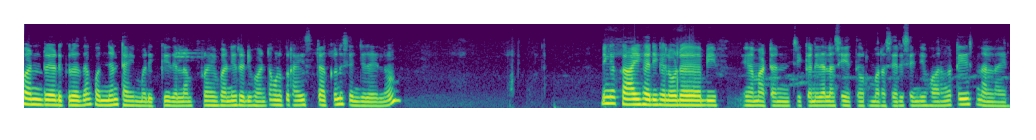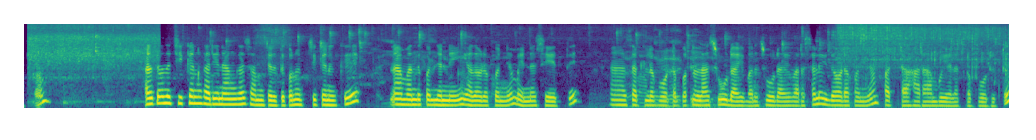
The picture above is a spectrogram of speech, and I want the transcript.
பண்ணுற எடுக்கிறது தான் கொஞ்சம் டைம் எடுக்குது இதெல்லாம் ஃப்ரை பண்ணி ரெடி பண்ணிட்டு உங்களுக்கு ரைஸ் டக்குன்னு செஞ்சிடலாம் நீங்கள் காய்கறிகளோட பீஃப் மட்டன் சிக்கன் இதெல்லாம் சேர்த்து ஒரு முறை சரி செஞ்சு பாருங்கள் டேஸ்ட் நல்லா இருக்கும். அதுக்கு வந்து சிக்கன் கறி நாங்கள் சமைச்சு எடுத்துக்கணும். சிக்கனுக்கு நான் வந்து கொஞ்சம் நெய் அதோட கொஞ்சம் எண்ணெய் சேர்த்து சட்டில் போட்ட நல்லா சூடாகி வரும் சூடாகி வர இதோட கொஞ்சம் பட்டை ஹராம்பு ஏலக்காய் போட்டுட்டு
